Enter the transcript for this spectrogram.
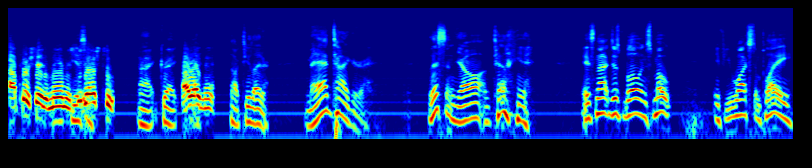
I appreciate it, man. And Yes, she does too. All right, great. All right, man. Talk to you later. Mad Tiger. Listen, y'all, I'm telling you, it's not just blowing smoke. If you watched him play,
